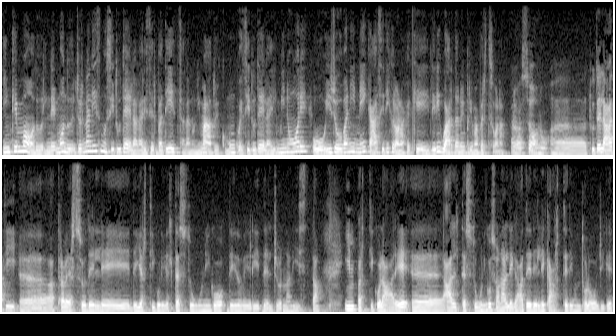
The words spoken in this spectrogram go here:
in che modo nel mondo del giornalismo si tutela la riservatezza, l'anonimato e comunque si tutela il minore o i giovani nei casi di cronaca che li riguardano in prima persona. Allora, sono eh, tutelati eh, attraverso delle, degli articoli del testo unico dei doveri del giornalista. In particolare eh, al testo unico sono allegate delle carte deontologiche,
